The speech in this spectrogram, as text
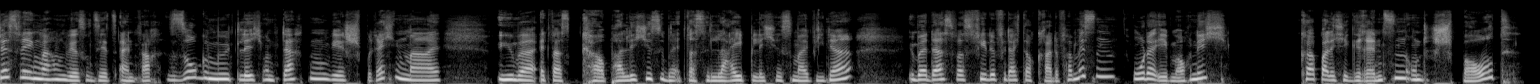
Deswegen machen wir es uns jetzt einfach so gemütlich und dachten, wir sprechen mal über etwas Körperliches, über etwas Leibliches mal wieder, über das, was viele vielleicht auch gerade vermissen oder eben auch nicht. Körperliche Grenzen und Sport.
